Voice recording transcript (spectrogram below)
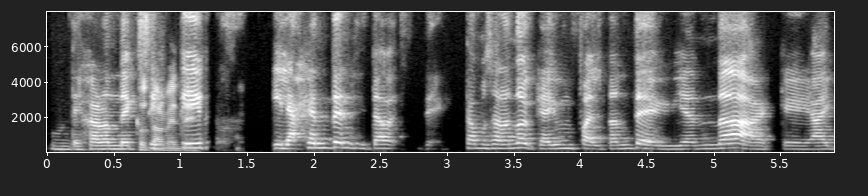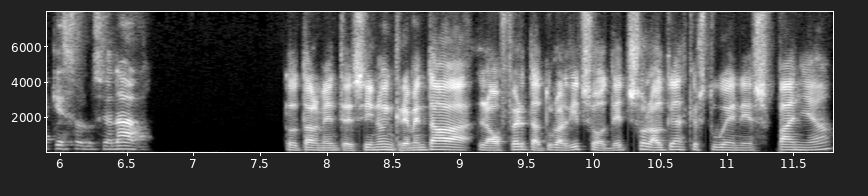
dejaron de totalmente. existir y la gente necesita, estamos hablando de que hay un faltante de vivienda que hay que solucionar. Totalmente, sí, ¿no? Incrementa la oferta, tú lo has dicho. De hecho, la última vez que estuve en España,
